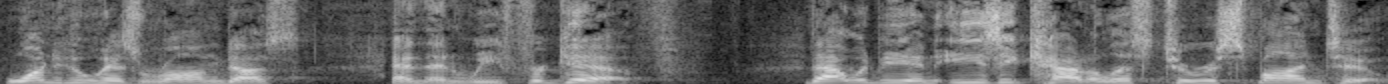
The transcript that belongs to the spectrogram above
one who has wronged us, and then we forgive. That would be an easy catalyst to respond to.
